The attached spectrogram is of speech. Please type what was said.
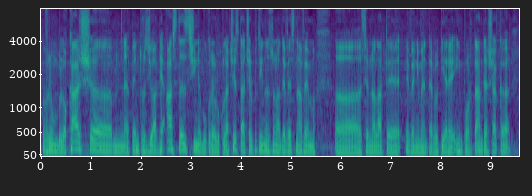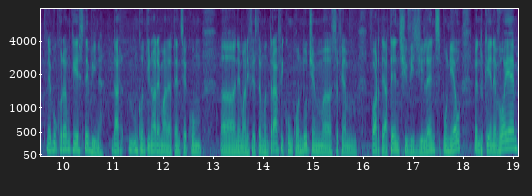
vreun blocaj uh, pentru ziua de astăzi și ne bucură lucrul acesta. Cel puțin în zona de vest nu avem uh, semnalate evenimente rutiere importante, așa că ne bucurăm că este bine. Dar în continuare mare atenție cum ne manifestăm în trafic, cum conducem, să fim foarte atenți și vigilenți, spun eu, pentru că e nevoie.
